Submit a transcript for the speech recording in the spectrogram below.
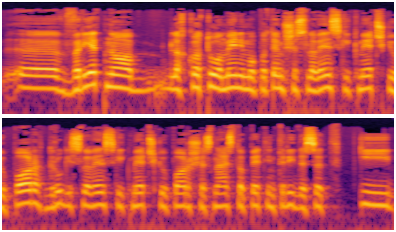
Eh, verjetno lahko tu omenimo potem še slovenski kmečki upor, drugi slovenski kmečki upor 1635, ki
